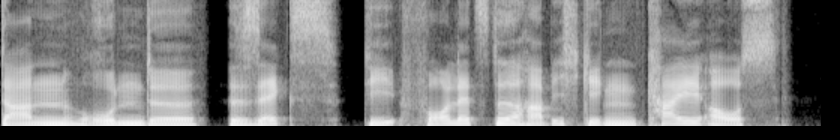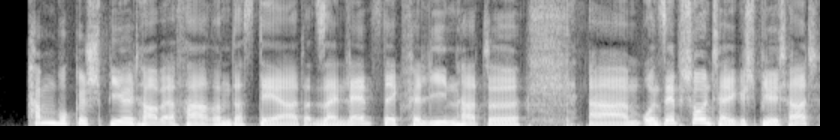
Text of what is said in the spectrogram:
Dann Runde 6, die vorletzte, habe ich gegen Kai aus Hamburg gespielt, habe erfahren, dass der sein Lance-Deck verliehen hatte ähm, und selbst Show'n'Tell gespielt hat.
